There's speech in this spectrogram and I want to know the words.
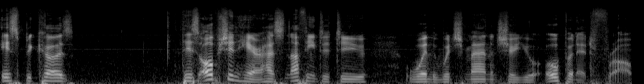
is because this option here has nothing to do with which manager you open it from.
